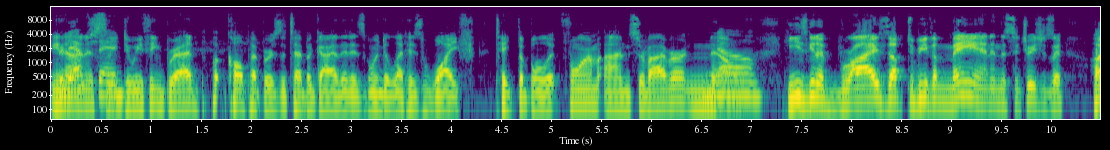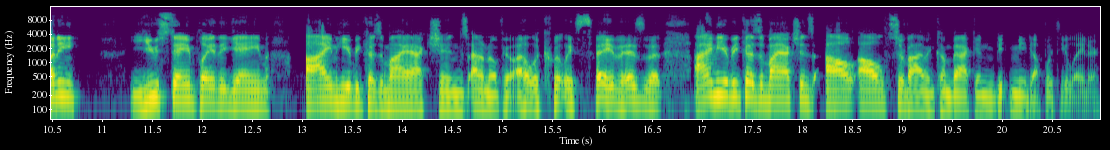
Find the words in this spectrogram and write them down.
And Redemption. honestly, do we think Brad P- Culpepper is the type of guy that is going to let his wife take the bullet for him on Survivor? No. No. He's going to rise up to be the man in the situation. Say, honey, you stay and play the game. I'm here because of my actions. I don't know if he'll eloquently say this, but I'm here because of my actions. I'll I'll survive and come back and be, meet up with you later.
